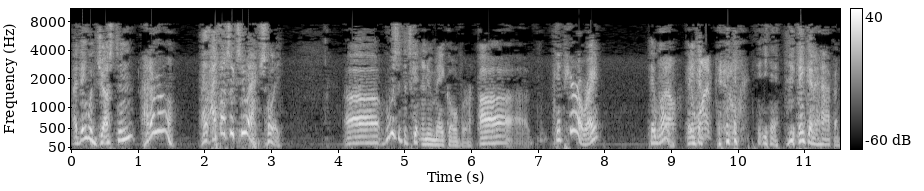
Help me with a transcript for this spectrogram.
I think with Justin, I don't know. I, I thought so too, actually. Uh, who is it that's getting a new makeover? Uh, Campiro, right? They won. Well, they Ain't want gonna- yeah, ain't gonna happen.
